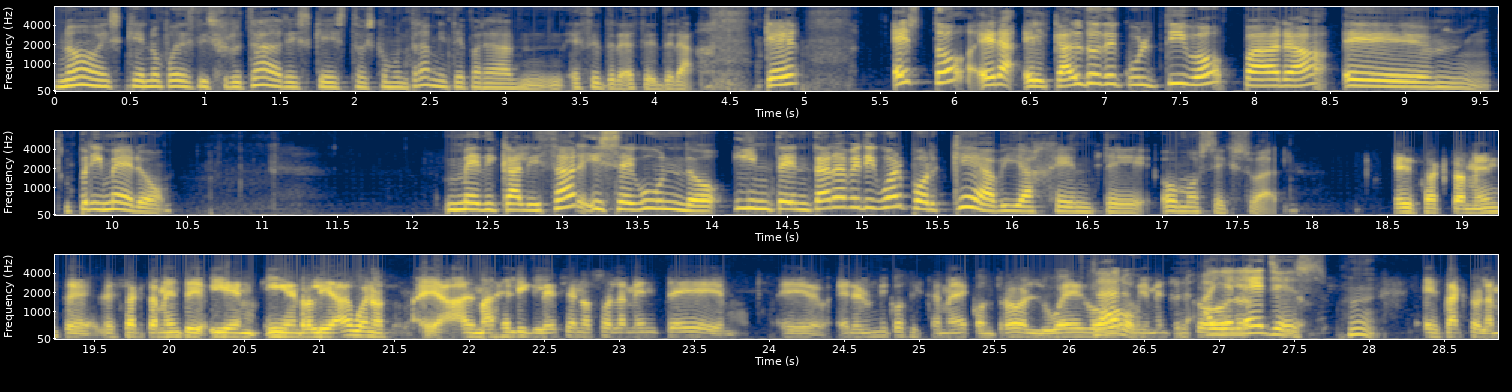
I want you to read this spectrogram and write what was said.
no, es que no puedes disfrutar, es que esto es como un trámite para, etcétera, etcétera. Que esto era el caldo de cultivo para, eh, primero, medicalizar y segundo, intentar averiguar por qué había gente homosexual. Exactamente, exactamente. Y en, y en realidad, bueno, eh, además de la iglesia, no solamente eh, era el único sistema de control, luego, Claro, obviamente, hay todo lo- leyes. Exacto, la-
